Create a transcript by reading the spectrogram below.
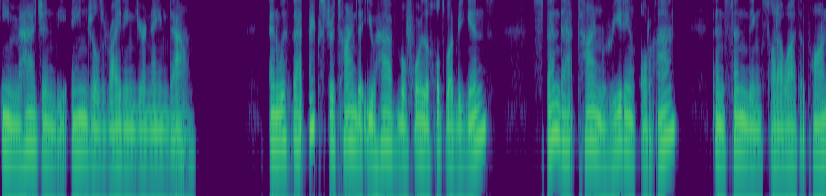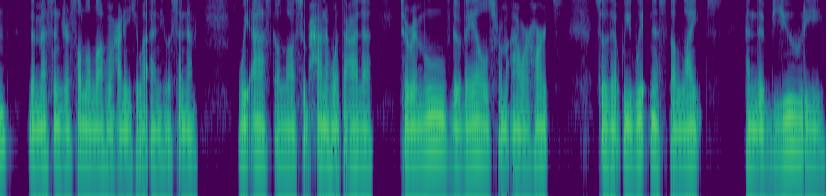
imagine the angels writing your name down. And with that extra time that you have before the khutbah begins, spend that time reading Quran and sending salawat upon the Messenger sallallahu alaihi wasallam. We ask Allah subhanahu wa ta'ala to remove the veils from our hearts so that we witness the lights and the beauty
